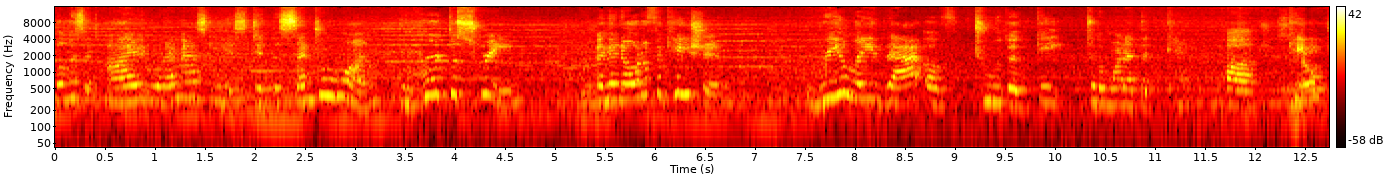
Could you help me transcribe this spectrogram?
Well, listen, I what I'm asking is, did the central one who heard the scream and the notification relay that of to the gate to the one at the ca- uh, cage? Nope.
